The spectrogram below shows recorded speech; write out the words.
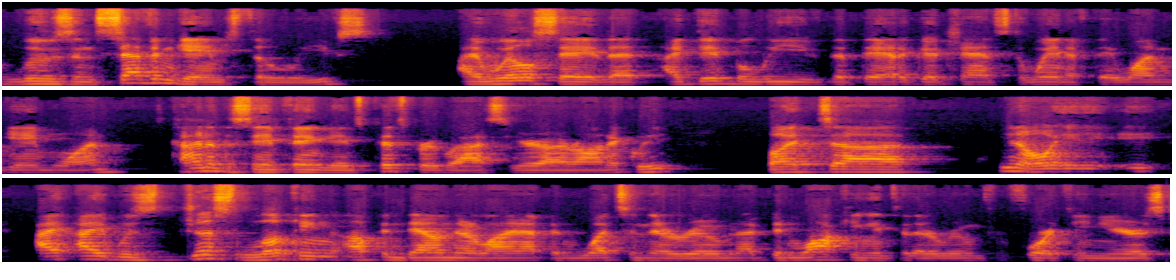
to lose in seven games to the Leafs. I will say that I did believe that they had a good chance to win if they won Game One. Kind of the same thing against Pittsburgh last year, ironically. But uh, you know, it, it, I, I was just looking up and down their lineup and what's in their room, and I've been walking into their room for 14 years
